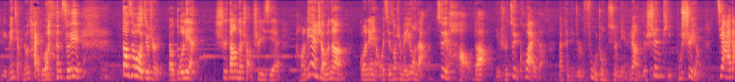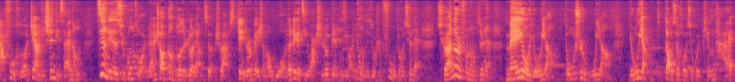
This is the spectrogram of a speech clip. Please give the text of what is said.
里面讲究太多了，所以到最后就是要多练，适当的少吃一些。然后练什么呢？光练仰卧起坐是没用的，最好的也是最快的，那肯定就是负重训练，让你的身体不适应，加大负荷，这样你身体才能尽力的去工作，燃烧更多的热量，是是吧？这就是为什么我的这个计划十周变身计划用的就是负重训练，全都是负重训练，没有有氧，都是无氧。有氧到最后就会平台，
